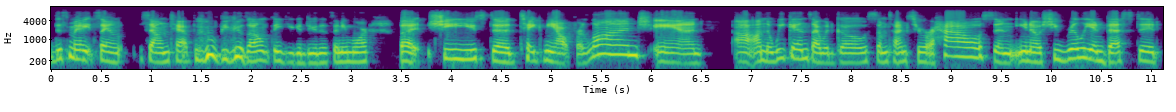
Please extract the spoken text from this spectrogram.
this might sound sound taboo because I don't think you can do this anymore, but she used to take me out for lunch and uh, on the weekends I would go sometimes to her house and you know, she really invested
